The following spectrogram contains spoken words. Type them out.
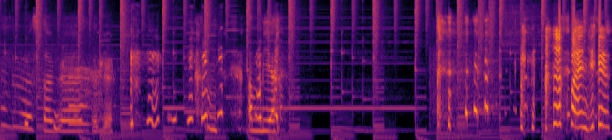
Aduh, astaga, astaga. Am- ambiar. Apa anjir?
